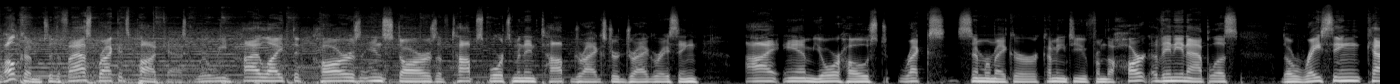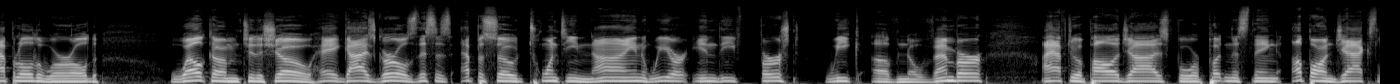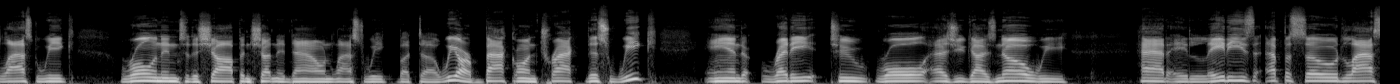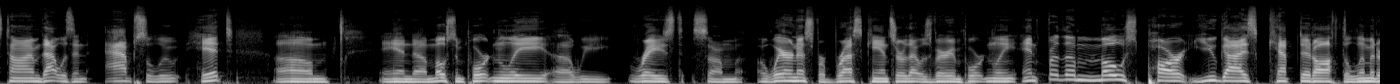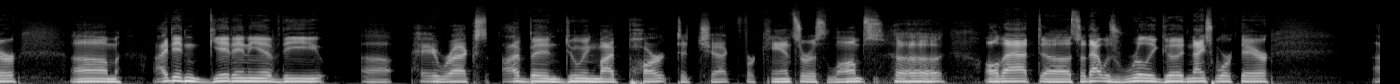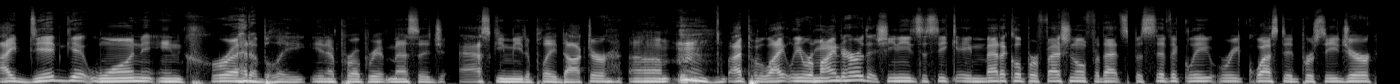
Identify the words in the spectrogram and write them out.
Welcome to the Fast Brackets podcast, where we highlight the cars and stars of top sportsmen and top dragster drag racing. I am your host, Rex Simmermaker, coming to you from the heart of Indianapolis, the racing capital of the world. Welcome to the show. Hey, guys, girls, this is episode 29. We are in the first week of November. I have to apologize for putting this thing up on Jack's last week rolling into the shop and shutting it down last week. But uh, we are back on track this week and ready to roll. As you guys know, we had a ladies episode last time. That was an absolute hit. Um, and uh, most importantly, uh, we raised some awareness for breast cancer. That was very importantly. And for the most part, you guys kept it off the limiter. Um, I didn't get any of the uh, hey Rex, I've been doing my part to check for cancerous lumps, all that. Uh, so that was really good. Nice work there. I did get one incredibly inappropriate message asking me to play doctor. Um, I politely remind her that she needs to seek a medical professional for that specifically requested procedure.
